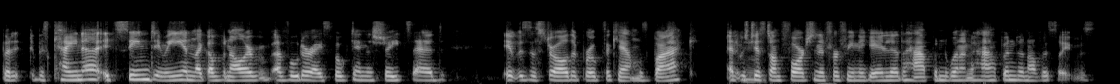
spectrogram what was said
but it, it was kind of it seemed to me, and like of another a voter I spoke to in the street said it was the straw that broke the camel's back. And it was mm. just unfortunate for Fine Gael that it happened when it happened. And obviously, it was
